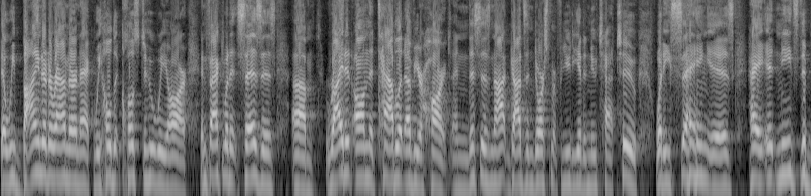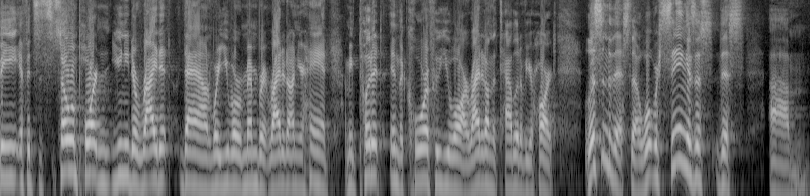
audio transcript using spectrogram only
that we bind it around our neck, we hold it close to who we are. In fact, what it says is um, write it on the tablet of your heart. And this is not God's endorsement for you to get a new tattoo. What he's saying is, hey, it needs to be, if it's so important, you need to write it down where you will remember it, write it on your hand. I mean, put it in the core of who you are, write it on the tablet of your heart. Listen to this, though. What we're seeing is this, this, um,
